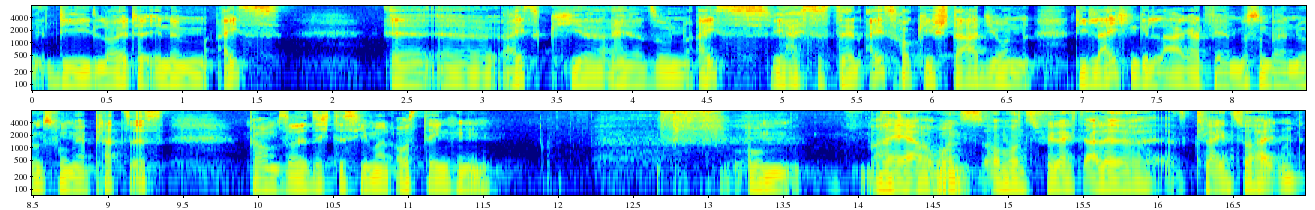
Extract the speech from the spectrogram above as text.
die Leute in einem Eis äh, äh, Eis hier, hier so ein Eis, wie heißt es denn, Eishockeystadion, die Leichen gelagert werden müssen, weil nirgendwo mehr Platz ist. Warum soll sich das jemand ausdenken? Um, also naja, um uns, um uns vielleicht alle klein zu halten.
